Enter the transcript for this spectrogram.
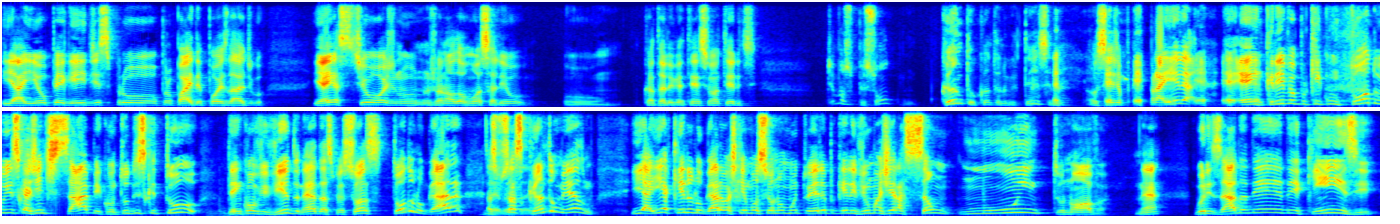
E aí eu peguei e disse pro, pro pai depois lá, digo. E aí assistiu hoje no, no Jornal do Almoço ali o, o Canto Alegretense ontem, ele disse: "Tio, Mas o pessoal canta o Canto Alegretense, né? Ou seja, pra ele é, é incrível porque com tudo isso que a gente sabe, com tudo isso que tu tem convivido, né, das pessoas, todo lugar, as pessoas verdade. cantam mesmo. E aí aquele lugar eu acho que emocionou muito ele porque ele viu uma geração muito nova, né? Gurizada de, de 15,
